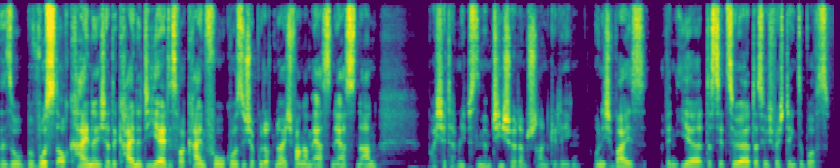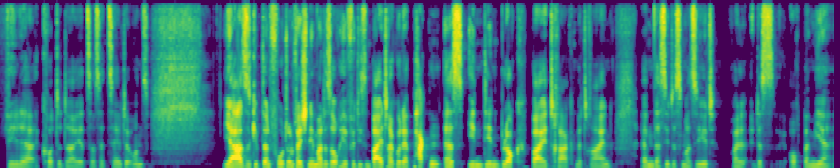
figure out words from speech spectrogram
so bewusst auch keine, ich hatte keine Diät, es war kein Fokus. Ich habe gedacht, na, ich fange am 1.1. an boah, ich hätte am liebsten mit dem T-Shirt am Strand gelegen. Und ich weiß, wenn ihr das jetzt hört, dass ihr euch vielleicht denkt, so, boah, was will der Kotte da jetzt, was erzählt er uns? Ja, also es gibt ein Foto und vielleicht nehmen wir das auch hier für diesen Beitrag oder packen es in den Blogbeitrag mit rein, ähm, dass ihr das mal seht, weil das auch bei mir,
